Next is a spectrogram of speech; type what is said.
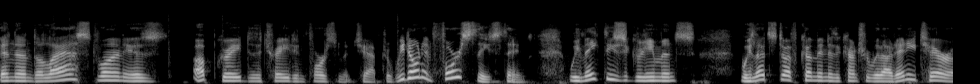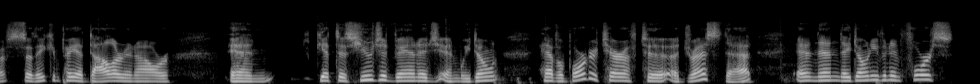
And then the last one is upgrade to the trade enforcement chapter. We don't enforce these things. We make these agreements. We let stuff come into the country without any tariffs, so they can pay a dollar an hour and get this huge advantage. And we don't have a border tariff to address that. And then they don't even enforce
